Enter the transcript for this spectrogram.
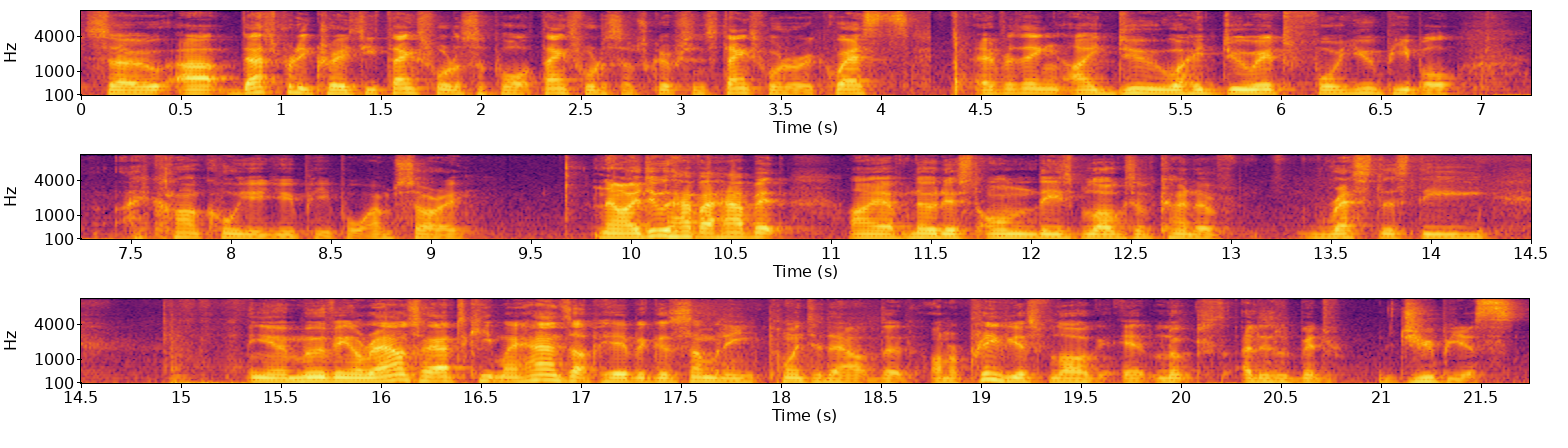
So uh, that's pretty crazy. Thanks for the support. Thanks for the subscriptions. Thanks for the requests. Everything I do, I do it for you people. I can't call you you people. I'm sorry. Now, I do have a habit I have noticed on these blogs of kind of restlessly you know, moving around, so I have to keep my hands up here because somebody pointed out that on a previous vlog it looked a little bit dubious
